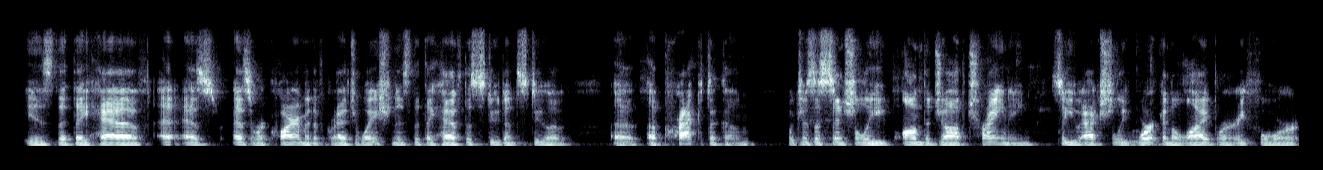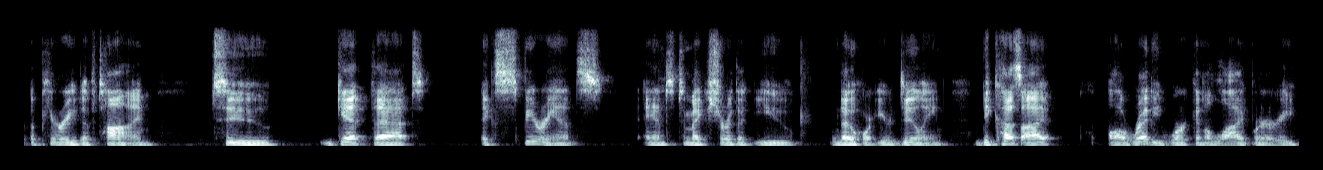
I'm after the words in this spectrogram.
is that they have as as a requirement of graduation is that they have the students do a, a, a practicum which is essentially on the job training. So you actually work in a library for a period of time to get that experience and to make sure that you know what you're doing. Because I already work in a library,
